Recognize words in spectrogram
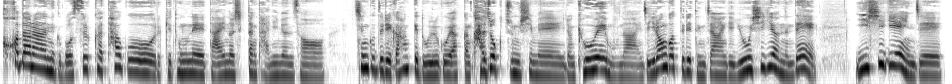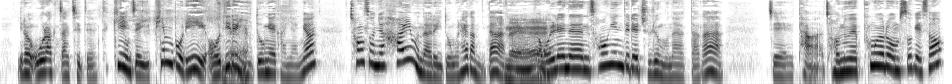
커다란 그 muscle car 타고 이렇게 동네 diner 식당 다니면서 친구들이가 함께 놀고 약간 가족 중심의 이런 교회 문화 이제 이런 것들이 등장한 게 요 시기였는데 이 시기에 이제 이런 오락장치들 특히 이제 이 핀볼이 어디를 네. 이동해 가냐면 청소년 하위 문화를 이동을 해갑니다. 네. 그러니까 원래는 성인들의 주류 문화였다가 이제 다 전후의 풍요로움 속에서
